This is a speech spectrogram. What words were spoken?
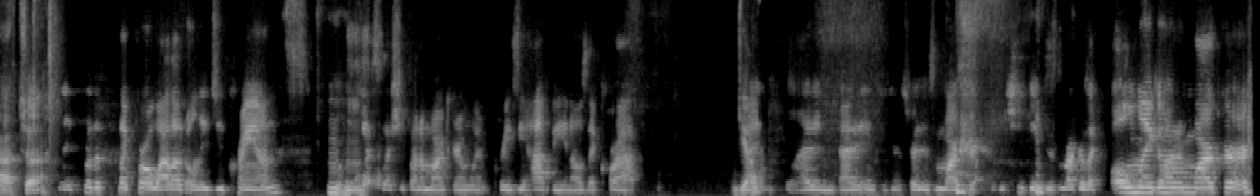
Gotcha. Like for the like for a while, I'd only do crayons. Mm-hmm. That's why she found a marker and went crazy happy, and I was like, crap. Yeah. I, I didn't. I didn't introduce her this marker. she thinks this marker like, oh my god, a marker.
